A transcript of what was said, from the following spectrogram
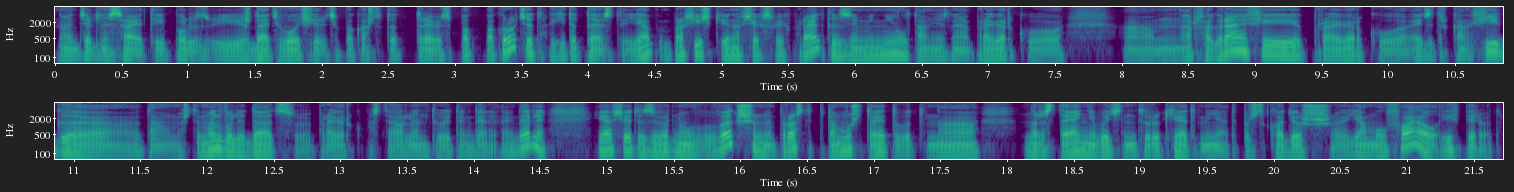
на отдельный сайт и, польз... и ждать в очереди, пока что этот Travis покрутит какие-то тесты, я практически на всех своих проектах заменил, там, не знаю, проверку э, орфографии, проверку editor конфига, там, HTML-валидацию, проверку поставлю инту и так далее, и так далее. Я все это завернул в экшены просто потому, что это вот на, на расстоянии вытянутой руки от меня. Ты просто кладешь YAML файл и вперед.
